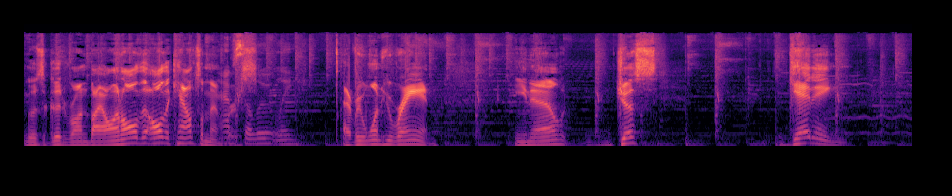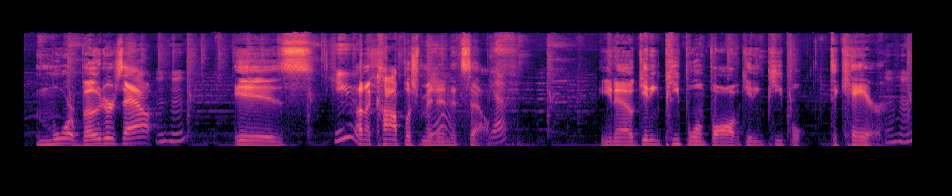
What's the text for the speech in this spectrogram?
it was a good run by all and all the all the council members, Absolutely. Everyone who ran. You know, just getting more voters out is Mm-hmm. Huge. an accomplishment in itself. Yep. You know, getting people involved, getting people to care Mm-hmm.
